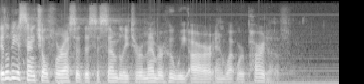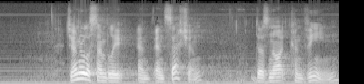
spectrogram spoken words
it'll be essential for us at this assembly to remember who we are and what we're part of. General Assembly and, and session does not convene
